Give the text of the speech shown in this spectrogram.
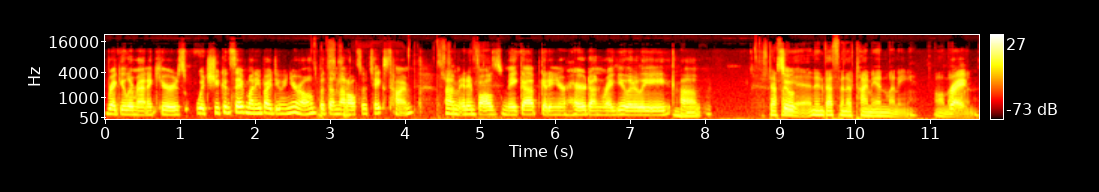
regular manicures, which you can save money by doing your own, but then that also takes time. Um, it involves makeup, getting your hair done regularly. Mm-hmm. Um, it's definitely so, an investment of time and money on that right. one.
